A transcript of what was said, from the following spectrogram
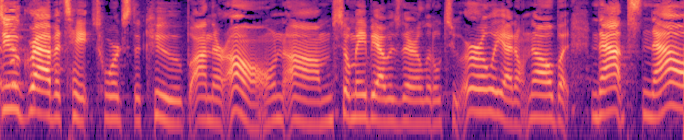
do gravitate towards the coop on their own. Um, so maybe I was there a little too early. I don't know. But NAPPS now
